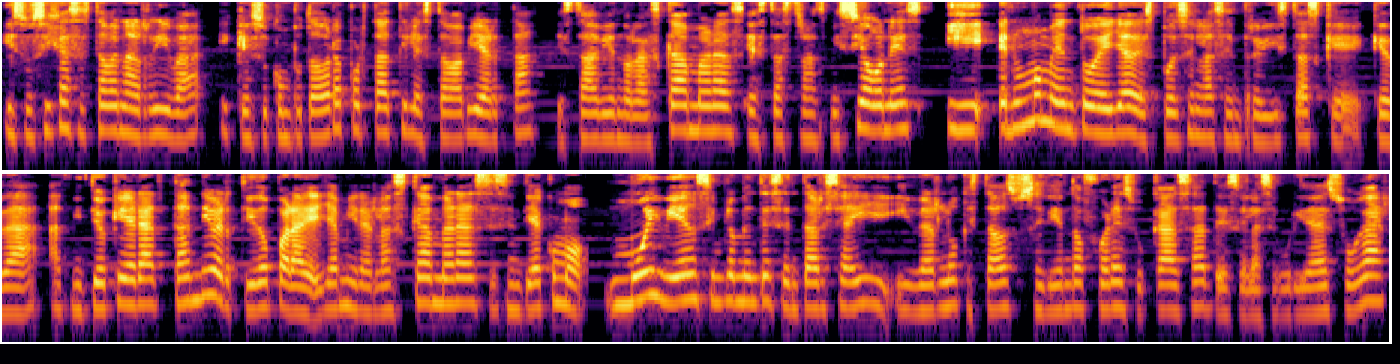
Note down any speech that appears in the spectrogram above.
y sus hijas estaban arriba y que su computadora portátil estaba abierta, estaba viendo las cámaras, estas transmisiones y en un momento ella después en las entrevistas que, que da admitió que era tan divertido para ella mirar las cámaras, se sentía como muy bien simplemente sentarse ahí y ver lo que estaba sucediendo afuera de su casa desde la seguridad de su hogar.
